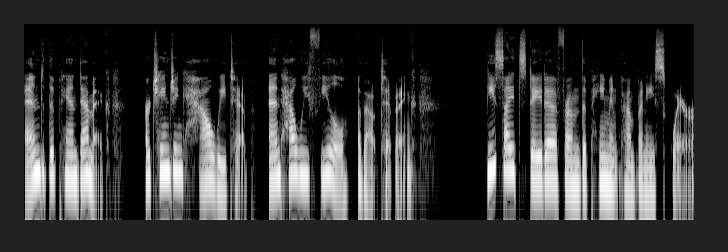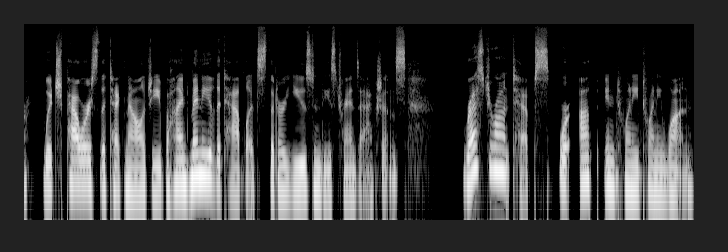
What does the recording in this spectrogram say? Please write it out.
and the pandemic are changing how we tip and how we feel about tipping. He cites data from the payment company Square, which powers the technology behind many of the tablets that are used in these transactions. Restaurant tips were up in 2021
